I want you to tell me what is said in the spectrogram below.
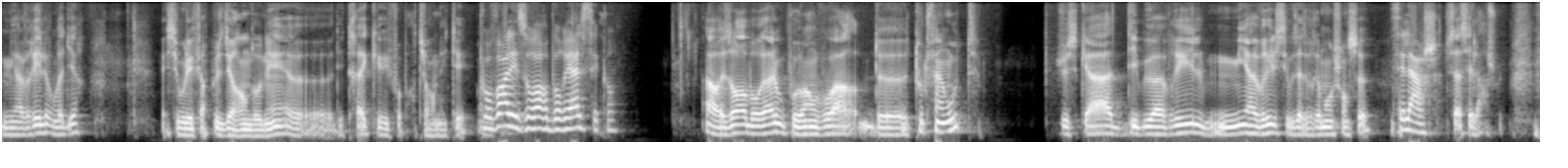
mi-avril, on va dire. Et si vous voulez faire plus des randonnées, euh, des treks, il faut partir en été. Pour voir les aurores boréales, c'est quand? Alors, les aurores boréales, vous pouvez en voir de toute fin août jusqu'à début avril, mi-avril si vous êtes vraiment chanceux. C'est large. C'est assez large. oui.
